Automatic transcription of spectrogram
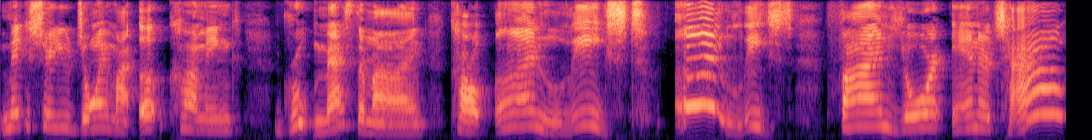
make sure you join my upcoming group mastermind called Unleashed. Unleashed find your inner child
